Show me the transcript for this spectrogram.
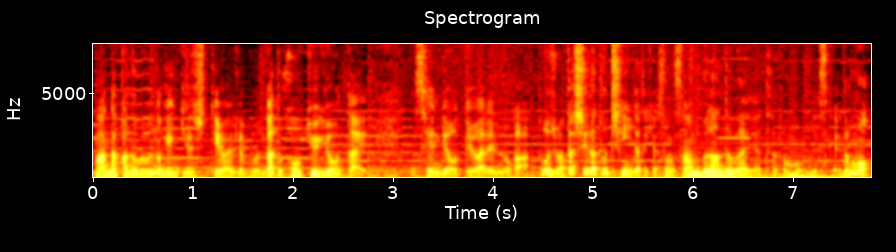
真ん中の部分の元気寿司って言われる部分だと高級業態、染料って言われるのが、当時私が栃木にいた時はその3ブランドぐらいでやってたと思うんですけれども、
